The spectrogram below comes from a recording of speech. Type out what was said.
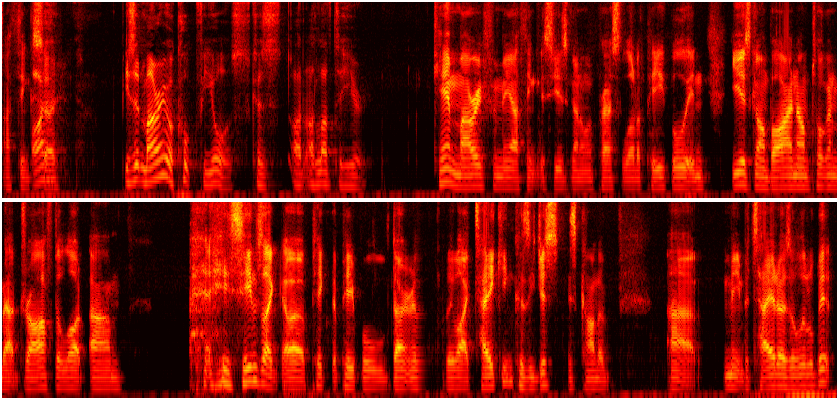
I think I- so. Is it Murray or Cook for yours? Because I'd, I'd love to hear it. Cam Murray for me, I think this year's going to impress a lot of people. In years gone by, and I'm talking about draft a lot. Um, he seems like a pick that people don't really like taking because he just is kind of uh, meat and potatoes a little bit.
